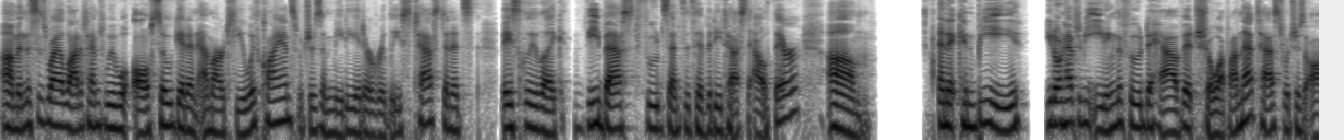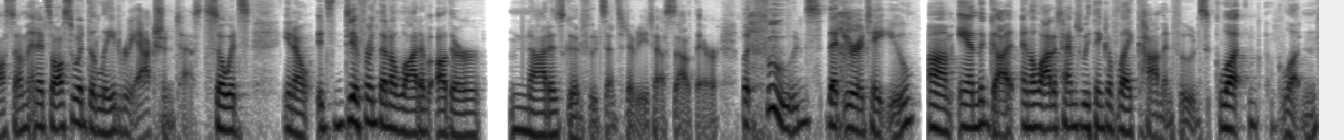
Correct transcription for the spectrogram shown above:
Um, and this is why a lot of times we will also get an MRT with clients, which is a mediator release test. And it's basically like the best food sensitivity test out there. Um, and it can be you don't have to be eating the food to have it show up on that test, which is awesome. And it's also a delayed reaction test. So it's, you know, it's different than a lot of other not as good food sensitivity tests out there. But foods that irritate you um, and the gut, and a lot of times we think of like common foods, glut- glutton.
